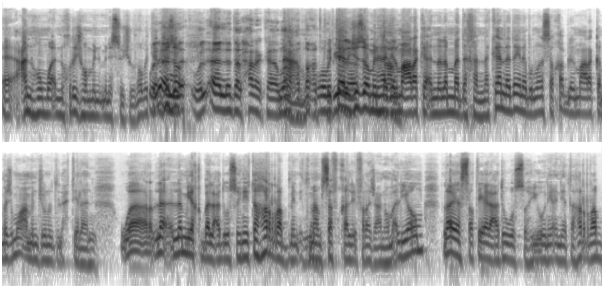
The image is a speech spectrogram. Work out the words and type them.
آه، عنهم وأن نخرجهم من من السجون. وبالتالي والآن, جزء والآن لدى الحركة نعم ضغط وبالتالي جزء من هذه نعم. المعركة أن لما دخلنا كان لدينا بالمناسبة قبل المعركة مجموعة من جنود الاحتلال. ولم يقبل العدو الصهيوني تهرب من إتمام نعم. صفقة للإفراج عنهم. اليوم لا يستطيع العدو الصهيوني أن يتهرب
